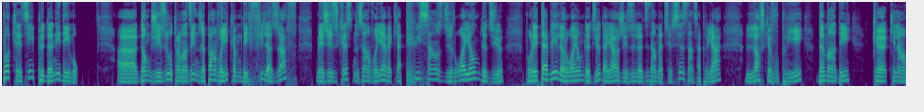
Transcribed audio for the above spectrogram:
pas chrétien peut donner des mots. Euh, donc, Jésus, autrement dit, il ne nous a pas envoyés comme des philosophes, mais Jésus-Christ nous a envoyés avec la puissance du royaume de Dieu pour établir le royaume de Dieu. D'ailleurs, Jésus l'a dit dans Matthieu 6, dans sa prière, lorsque vous priez, demandez qu'il en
